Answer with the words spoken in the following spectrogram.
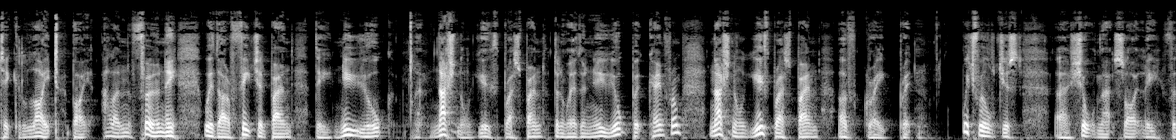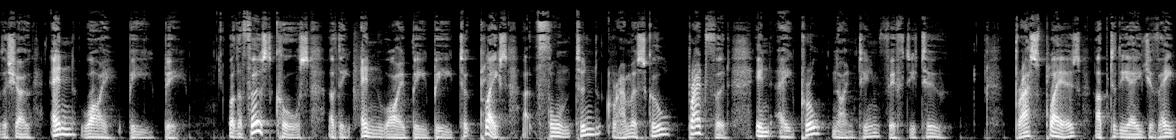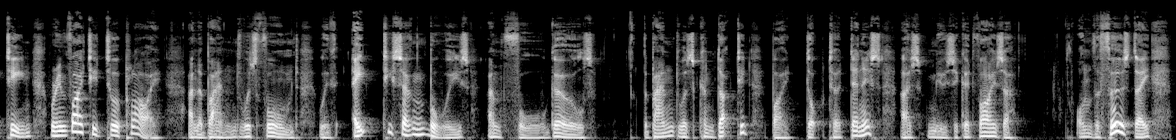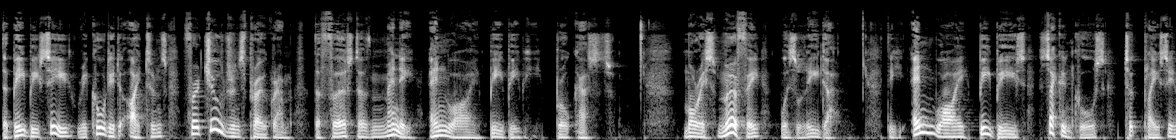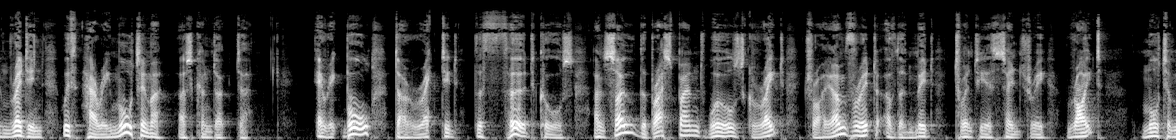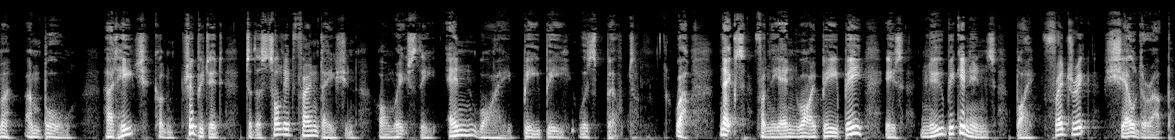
Prismatic Light by Alan Fernie with our featured band, the New York National Youth Brass Band. Don't know where the New York bit came from. National Youth Brass Band of Great Britain, which will just uh, shorten that slightly for the show NYBB. Well, the first course of the NYBB took place at Thornton Grammar School, Bradford, in April 1952. Brass players up to the age of 18 were invited to apply, and a band was formed with 87 boys and 4 girls. The band was conducted by Dr. Denis as music advisor. On the Thursday, the BBC recorded items for a children's programme, the first of many NYBB broadcasts. Maurice Murphy was leader. The NYBB's second course took place in Reading with Harry Mortimer as conductor. Eric Ball directed the third course, and so the brass band world's great triumvirate of the mid 20th century, Wright, Mortimer, and Ball, had each contributed to the solid foundation on which the NYBB was built. Well, next from the NYBB is New Beginnings by Frederick Schjelderup.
